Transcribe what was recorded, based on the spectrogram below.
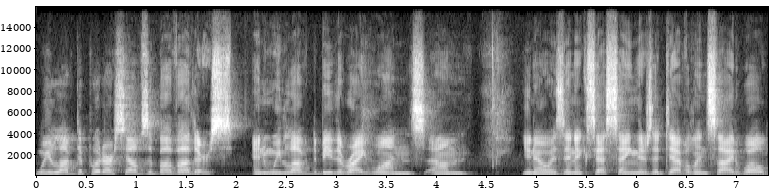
we love to put ourselves above others, and we love to be the right ones. Um, you know, as INXS saying, "There's a devil inside." Well,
